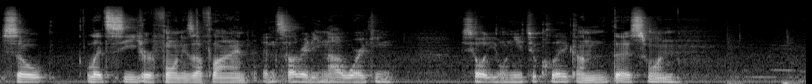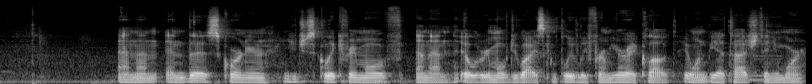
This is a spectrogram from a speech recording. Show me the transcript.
So let's see your phone is offline and it's already not working. So you'll need to click on this one and then in this corner you just click remove and then it'll remove device completely from your iCloud. It won't be attached anymore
